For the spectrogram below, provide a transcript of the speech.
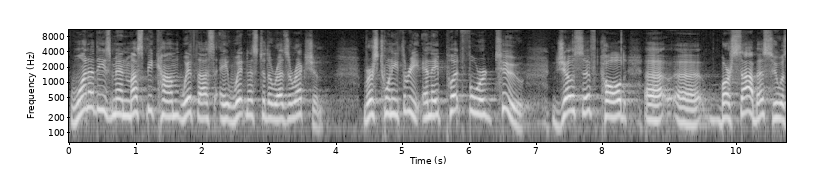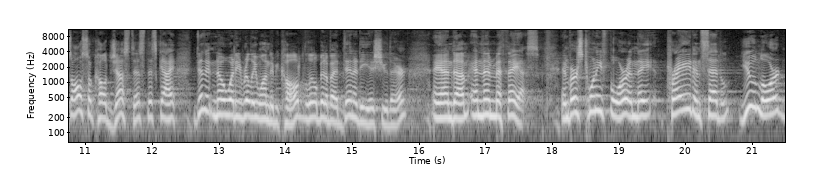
one of these men must become with us a witness to the resurrection. Verse 23 And they put forward two Joseph, called uh, uh, Barsabbas, who was also called Justus. This guy didn't know what he really wanted to be called, a little bit of an identity issue there. And, um, and then Matthias. In verse 24, and they prayed and said, You, Lord,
